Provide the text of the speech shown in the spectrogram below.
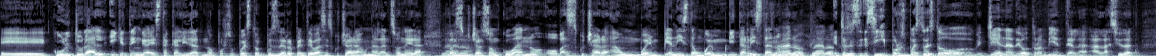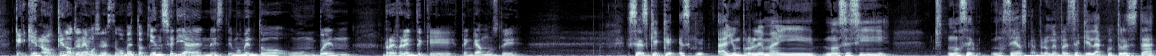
eh, cultural y que tenga esta calidad, ¿no? Por supuesto, pues de repente vas a escuchar a una lanzonera, Claro. vas a escuchar son cubano o vas a escuchar a un buen pianista, un buen guitarrista, ¿no? Claro, claro. Entonces, sí, por supuesto, esto llena de otro ambiente a la, a la ciudad que, que no, que no tenemos en este momento. ¿Quién sería en este momento un buen referente que tengamos de... ¿Sabes qué? Que es que hay un problema ahí, no sé si, no sé, no sé, Oscar, pero me parece que la cultura se está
